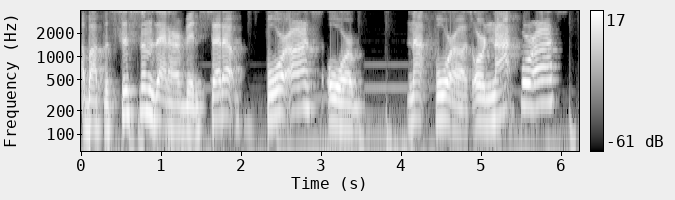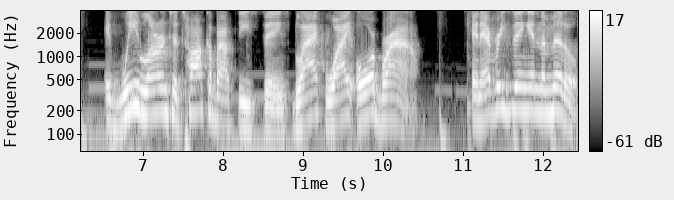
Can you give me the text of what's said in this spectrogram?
about the systems that have been set up for us or not for us or not for us, if we learn to talk about these things, black, white, or brown, and everything in the middle,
